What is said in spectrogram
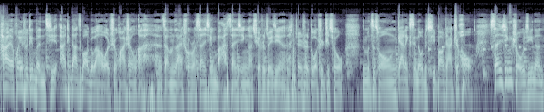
嗨，欢迎收听本期 IT 大字报。各位好，我是华生啊。咱们来说说三星吧。三星啊，确实最近真是多事之秋。那么自从 Galaxy Note 7爆炸之后，三星手机呢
